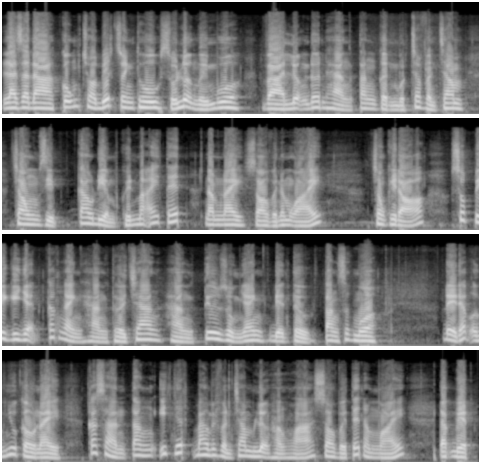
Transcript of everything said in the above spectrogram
Lazada cũng cho biết doanh thu, số lượng người mua và lượng đơn hàng tăng gần 100% trong dịp cao điểm khuyến mãi Tết năm nay so với năm ngoái. Trong khi đó, Shopee ghi nhận các ngành hàng thời trang, hàng tiêu dùng nhanh, điện tử tăng sức mua. Để đáp ứng nhu cầu này, các sàn tăng ít nhất 30% lượng hàng hóa so với Tết năm ngoái, đặc biệt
